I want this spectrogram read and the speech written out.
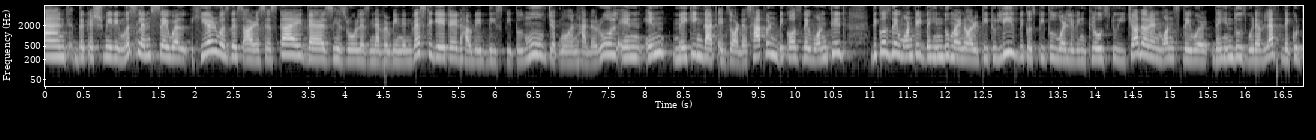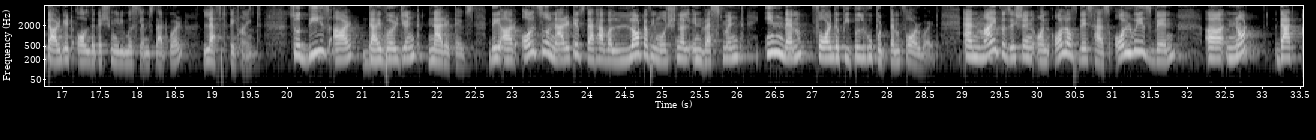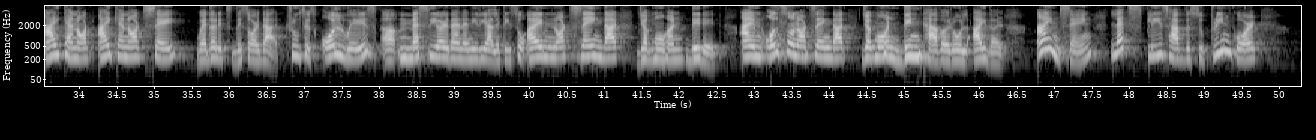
And the Kashmiri Muslims say, well, here was this RSS guy, there's, his role has never been investigated. How did these people move? Jagmohan had a role in, in making that exodus happen because they wanted because they wanted the Hindu minority to leave because people were living close to each other, and once they were the Hindus would have left, they could target all the Kashmiri Muslims that were left behind. So these are divergent narratives. They are also narratives that have a lot of emotional investment in them for the people who put them forward. And my position on all of this has always been uh, not that I cannot, I cannot say whether it's this or that. Truth is always uh, messier than any reality. So I'm not saying that Jagmohan did it. I'm also not saying that Jagmohan didn't have a role either. I'm saying let's please have the Supreme Court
